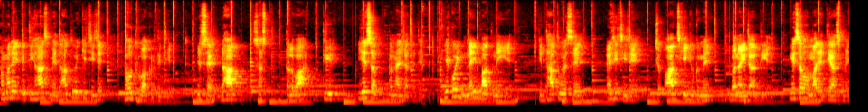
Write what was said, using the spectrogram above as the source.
हमारे इतिहास में धातुएँ की चीज़ें बहुत हुआ करती थी, जैसे ढाल, शस्त्र, तलवार, तीर, ये सब बनाए जाते थे। ये कोई नई बात नहीं है कि धातुएँ से ऐसी चीज़ें जो आज के युग में बनाई जाती है। ये सब हमारे इतिहास में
